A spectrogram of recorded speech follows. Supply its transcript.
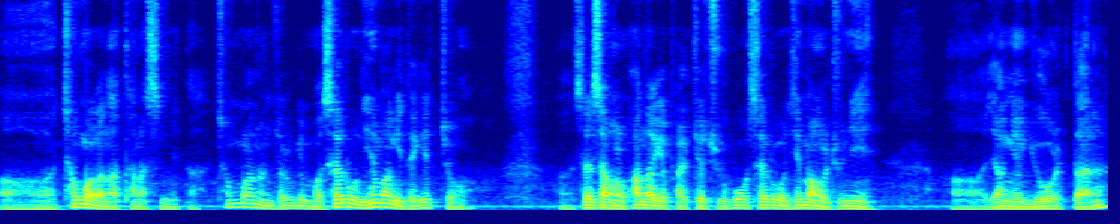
어, 청마가 나타났습니다. 청마는 결국에 뭐 새로운 희망이 되겠죠. 어, 세상을 환하게 밝혀주고 새로운 희망을 주니 어, 양력 6월달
